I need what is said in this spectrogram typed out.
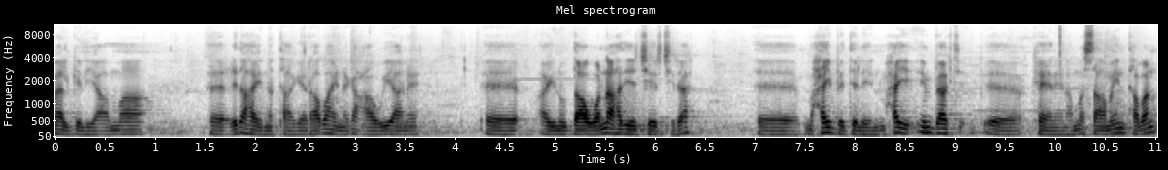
maalgeliya ama cidahayna taageeraaba haynaga caawiyaane eh, aynu daawana had jeer jira maxay bedeleen maxay impact eh, keeneen ama saameyn taban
